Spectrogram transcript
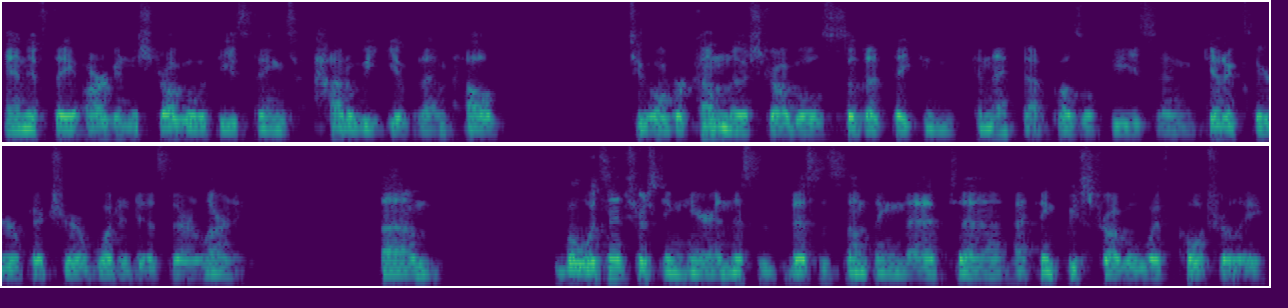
And if they are going to struggle with these things, how do we give them help to overcome those struggles so that they can connect that puzzle piece and get a clearer picture of what it is they're learning. Um, but what's interesting here, and this is this is something that uh, I think we struggle with culturally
